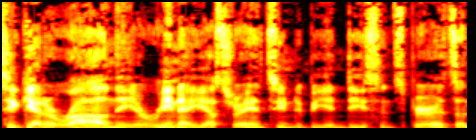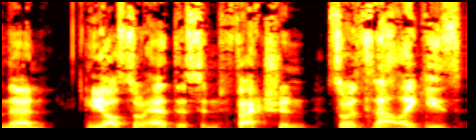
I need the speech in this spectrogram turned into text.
to get around the arena yesterday and seemed to be in decent spirits. And then he also had this infection. So it's not like he's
